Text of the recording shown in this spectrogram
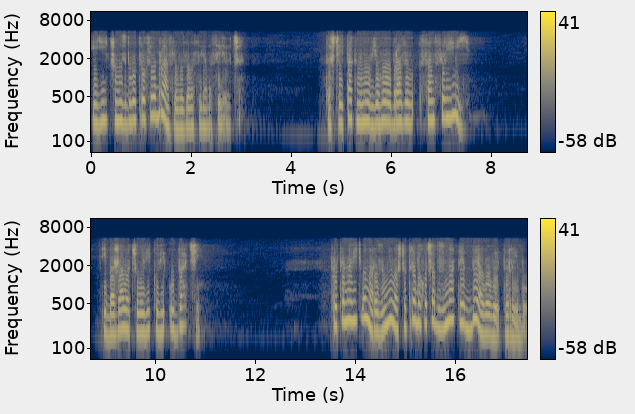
і їй чомусь було трохи образливо за Василя Васильовича. Та ще й так, немов його образив сам Сергій і бажала чоловікові удачі. Проте навіть вона розуміла, що треба хоча б знати, де ловити рибу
